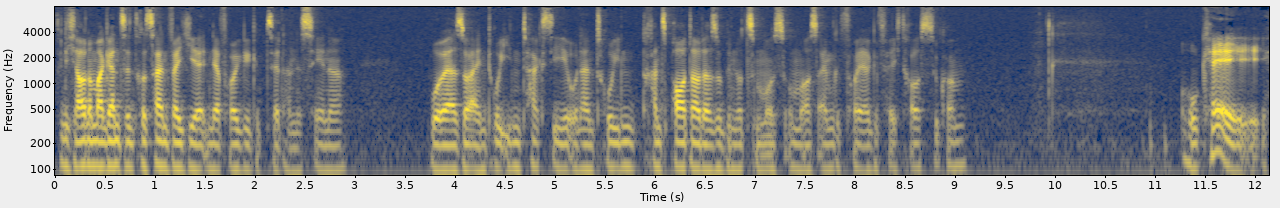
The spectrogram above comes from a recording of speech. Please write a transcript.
Finde ich auch nochmal ganz interessant, weil hier in der Folge gibt es ja dann eine Szene, wo er so ein Druidentaxi oder einen Druidentransporter oder so benutzen muss, um aus einem Feuergefecht rauszukommen. Okay.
